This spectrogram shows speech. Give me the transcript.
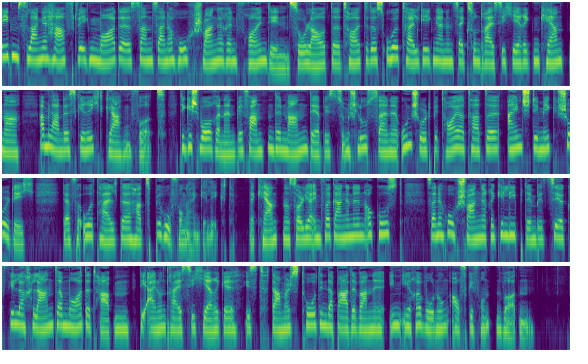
Lebenslange Haft wegen Mordes an seiner hochschwangeren Freundin, so lautet heute das Urteil gegen einen 36-jährigen Kärntner am Landesgericht Klagenfurt. Die Geschworenen befanden den Mann, der bis zum Schluss seine Unschuld beteuert hatte, einstimmig schuldig. Der Verurteilte hat Berufung eingelegt. Der Kärntner soll ja im vergangenen August seine hochschwangere Geliebte im Bezirk Villachland ermordet haben. Die 31-Jährige ist damals tot in der Badewanne in ihrer Wohnung aufgefunden worden.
